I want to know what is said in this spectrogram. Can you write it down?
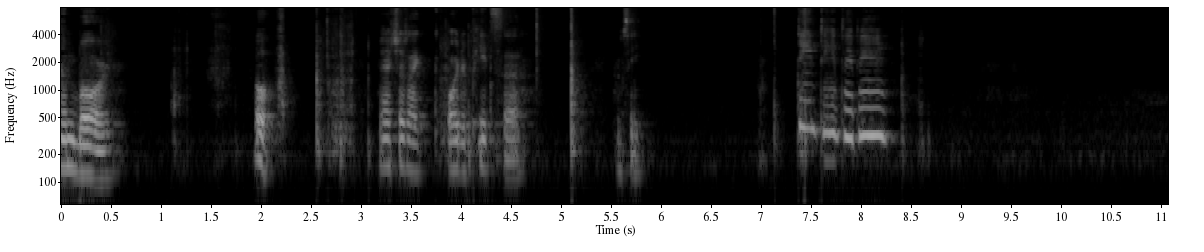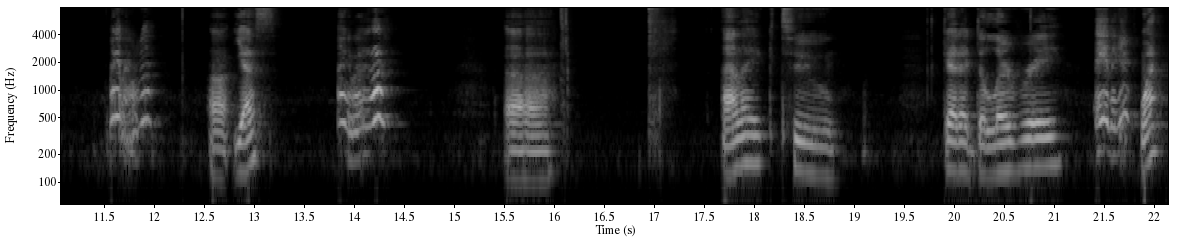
I'm bored. Oh, I should like order pizza. Let's see. Ding, ding, ding, ding. Uh, yes. Uh, I like to get a delivery. What?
